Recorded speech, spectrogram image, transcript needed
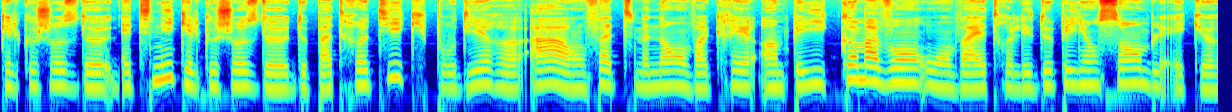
quelque chose d'ethnique, quelque chose de, de, patriotique pour dire euh, ah en fait maintenant on va créer un pays comme avant où on va être les deux pays ensemble et que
